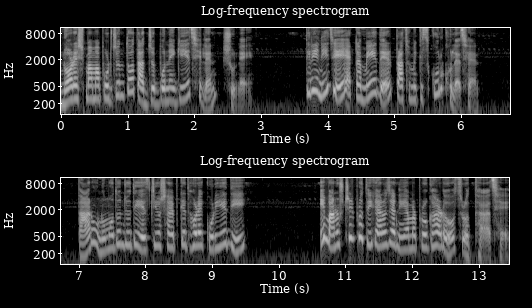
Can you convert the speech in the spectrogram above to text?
নরেশ মামা পর্যন্ত তাজ্জব গিয়েছিলেন শুনে। তিনি নিজে একটা মেয়েদের প্রাথমিক স্কুল খুলেছেন। তার অনুমোদন যদি এসডিও সাহেবকে ধরে করিয়ে দিই এই মানুষটির প্রতি কেন জানি আমার প্রগাঢ় শ্রদ্ধা আছে।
